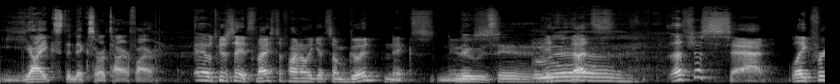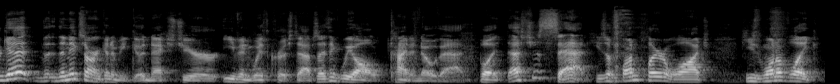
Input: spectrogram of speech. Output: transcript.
Yikes! The Knicks are a tire fire. I was gonna say it's nice to finally get some good Knicks news. News. It- that's that's just sad. Like, forget the, the Knicks aren't going to be good next year, even with Kristaps. I think we all kind of know that, but that's just sad. He's a fun player to watch. He's one of like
